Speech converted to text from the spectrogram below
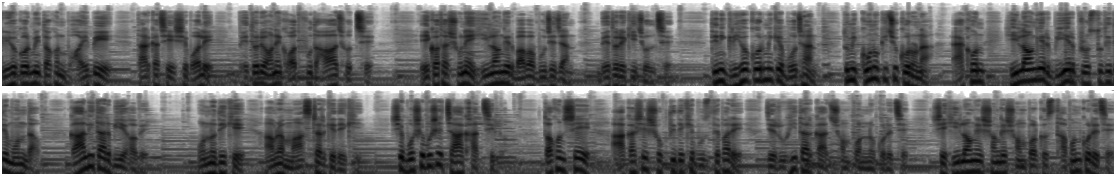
গৃহকর্মী তখন ভয় পেয়ে তার কাছে এসে বলে, ভেতরে অনেক অদ্ভুত আওয়াজ হচ্ছে। এই কথা শুনে হিলংয়ের বাবা বুঝে যান ভেতরে কি চলছে। তিনি গৃহকর্মীকে বোঝান, তুমি কোনো কিছু করো না। এখন হিলংয়ের বিয়ের প্রস্তুতিতে মন দাও। কালই তার বিয়ে হবে। অন্যদিকে আমরা মাস্টারকে দেখি। সে বসে বসে চা খাচ্ছিল। তখন সে আকাশের শক্তি দেখে বুঝতে পারে যে রুহি তার কাজ সম্পন্ন করেছে। সে হিলংয়ের সঙ্গে সম্পর্ক স্থাপন করেছে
